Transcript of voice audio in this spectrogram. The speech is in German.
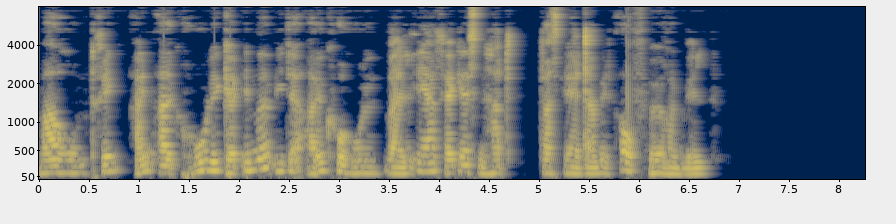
Warum trinkt ein Alkoholiker immer wieder Alkohol? Weil er vergessen hat, dass er damit aufhören will.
